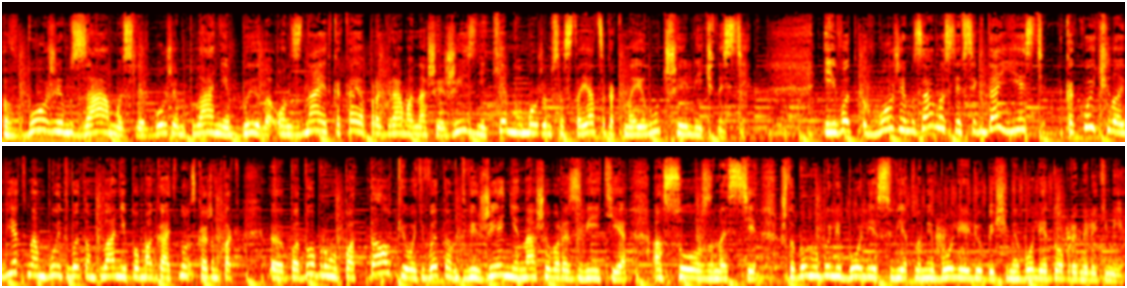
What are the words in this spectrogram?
в Божьем замысле, в Божьем плане было. Он знает, какая программа нашей жизни, кем мы можем состояться как наилучшие личности. И вот в Божьем замысле всегда есть, какой человек нам будет в этом плане помогать, ну, скажем так, э, по-доброму подталкивать в этом движении нашего развития, осознанности, чтобы мы были более светлыми, более любящими, более добрыми людьми.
